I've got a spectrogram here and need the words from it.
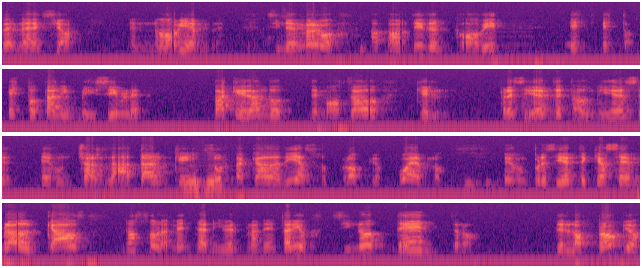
reelección en noviembre. Sin embargo, a partir del COVID, esto, esto tan invisible va quedando demostrado que el presidente estadounidense es un charlatán que insulta cada día a su propio pueblo. Es un presidente que ha sembrado el caos no solamente a nivel planetario, sino dentro de los propios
